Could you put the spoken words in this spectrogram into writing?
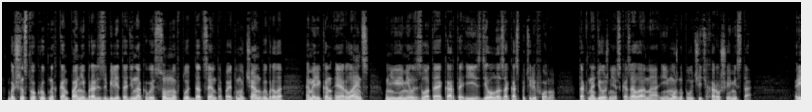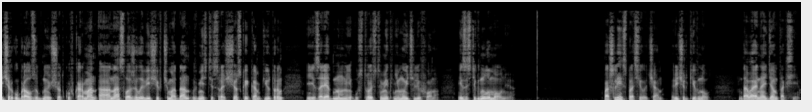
Большинство крупных компаний брали за билеты одинаковые суммы, вплоть до цента, поэтому Чан выбрала American Airlines – у нее имелась золотая карта и сделала заказ по телефону. Так надежнее, сказала она, и можно получить хорошие места. Ричард убрал зубную щетку в карман, а она сложила вещи в чемодан вместе с расческой, компьютером и зарядными устройствами к нему и телефону, и застегнула молнию. «Пошли?» — спросила Чан. Ричард кивнул. «Давай найдем такси».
